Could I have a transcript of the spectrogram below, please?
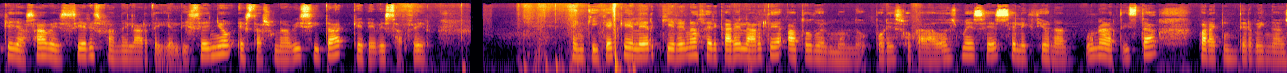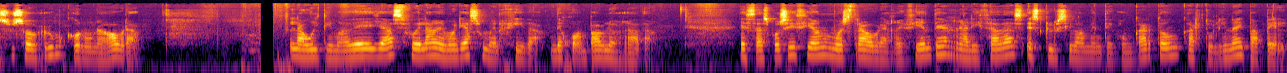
que ya sabes, si eres fan del arte y el diseño, esta es una visita que debes hacer. En Kike Keller quieren acercar el arte a todo el mundo, por eso cada dos meses seleccionan un artista para que intervenga en su showroom con una obra. La última de ellas fue La Memoria Sumergida, de Juan Pablo Rada. Esta exposición muestra obras recientes realizadas exclusivamente con cartón, cartulina y papel,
